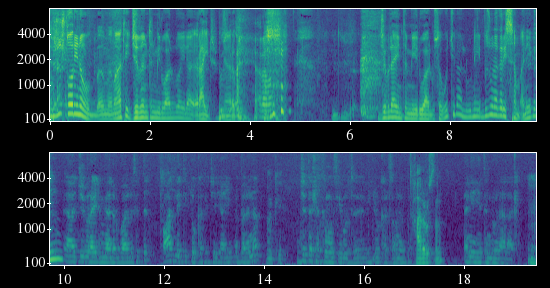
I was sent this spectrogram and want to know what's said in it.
ብዙ story ነው። ማለቴ ጅብ እንትን የሚሉ አሉ ride የሚያደርጉ። ጅብ ላይ እንትን የሚሄዱ አሉ ሰዎች ይላሉ። እኔ ብዙ ነገር ይሰማ እኔ ግን ጅብ ride የሚያደርጉ ስትል ጠዋት ላይ ቲክቶክ ከፍቼ እያየሁ ነበር እና okay። ጅብ ተሸክሞ ሲሮጥ ቪዲዮ ቀርጸው ነበር። ሀረር ውስጥ ነው እኔ የት እንደሆነ አላውቅም።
